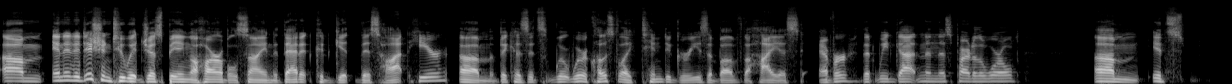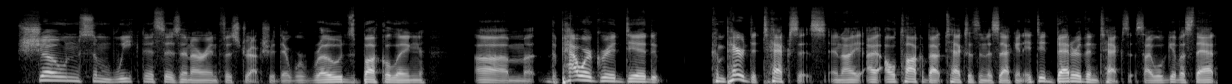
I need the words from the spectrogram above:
Um, and in addition to it just being a horrible sign that it could get this hot here, um, because it's we're, we're close to like 10 degrees above the highest ever that we'd gotten in this part of the world. Um, it's shown some weaknesses in our infrastructure. There were roads buckling. Um, the power grid did compared to Texas, and I, I will talk about Texas in a second. It did better than Texas. I will give us that.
